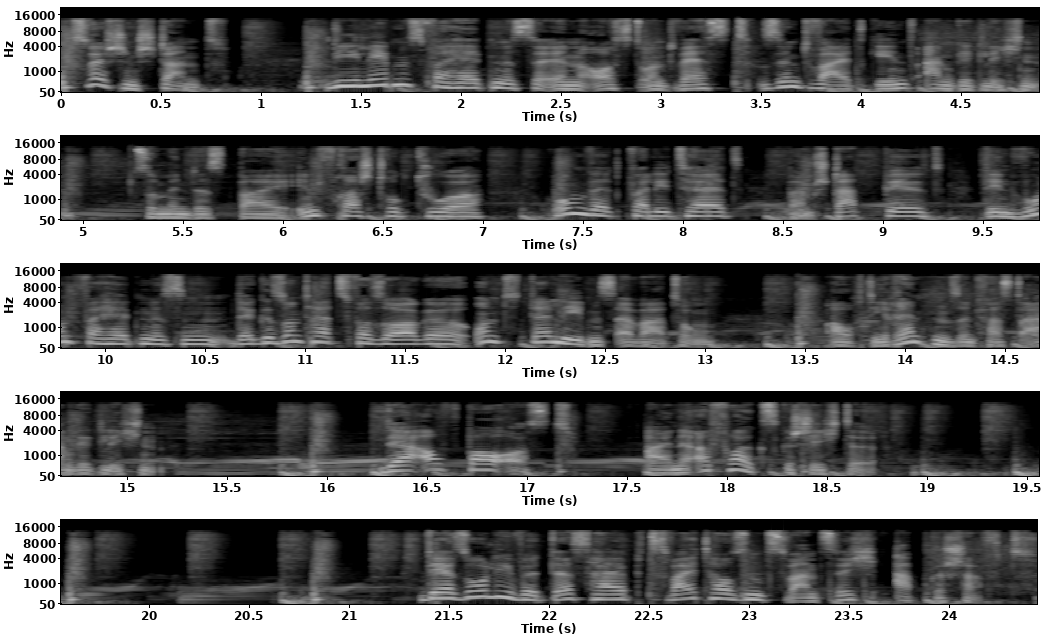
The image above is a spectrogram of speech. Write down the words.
Zwischenstand. Die Lebensverhältnisse in Ost und West sind weitgehend angeglichen. Zumindest bei Infrastruktur, Umweltqualität, beim Stadtbild, den Wohnverhältnissen, der Gesundheitsversorge und der Lebenserwartung. Auch die Renten sind fast angeglichen. Der Aufbau Ost. Eine Erfolgsgeschichte. Der Soli wird deshalb 2020 abgeschafft.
